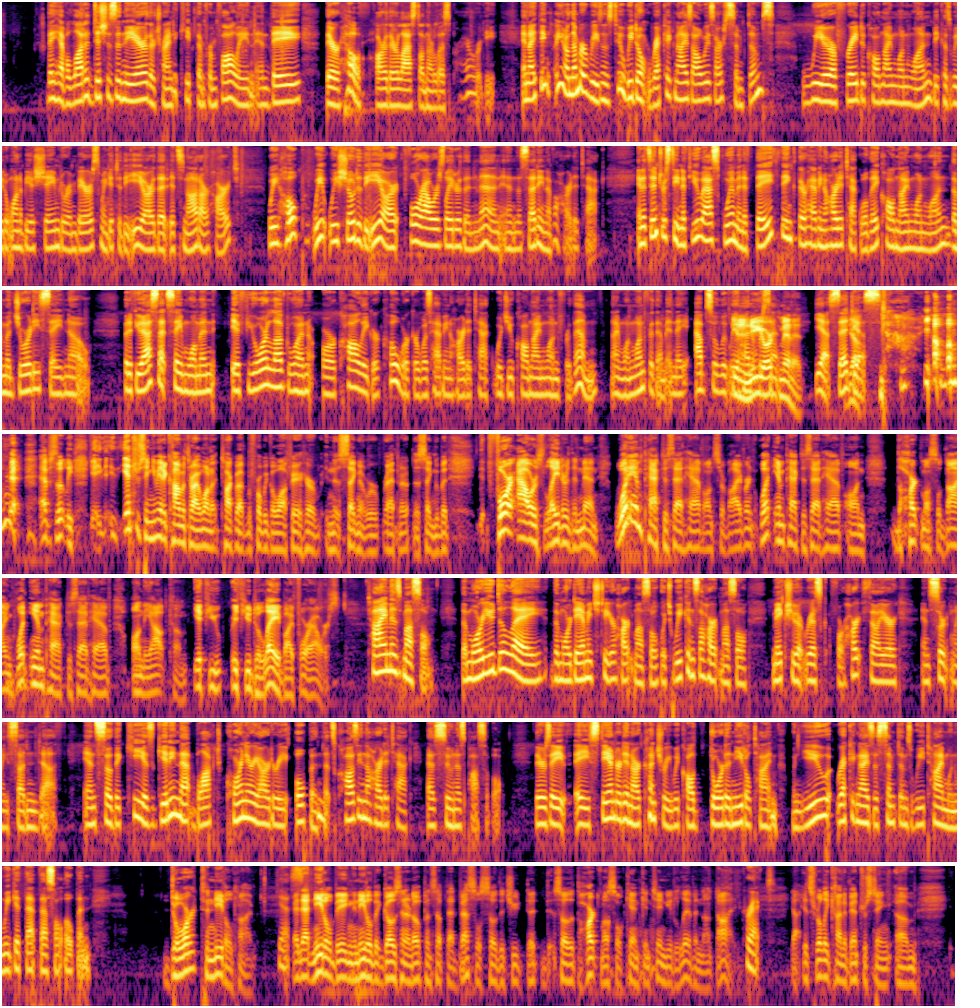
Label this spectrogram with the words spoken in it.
they have a lot of dishes in the air. They're trying to keep them from falling and they their health are their last on their list priority. And I think, you know, a number of reasons too. We don't recognize always our symptoms. We are afraid to call 911 because we don't want to be ashamed or embarrassed when we get to the ER that it's not our heart. We hope we, we show to the ER four hours later than men in the setting of a heart attack. And it's interesting, if you ask women if they think they're having a heart attack, will they call 911? The majority say no. But if you ask that same woman, if your loved one or colleague or coworker was having a heart attack, would you call 911 for them? 911 for them, and they absolutely In a New 100% York minute. Yes, said Yeah. yes. yeah, absolutely. Interesting. You made a comment there I want to talk about before we go off air here in this segment. We're wrapping it up in this segment, but four hours later than men. What impact does that have on survivor? And What impact does that have on the heart muscle dying? What impact does that have on the outcome if you if you delay by four hours? Time is muscle. The more you delay, the more damage to your heart muscle, which weakens the heart muscle, makes you at risk for heart failure and certainly sudden death. And so the key is getting that blocked coronary artery open that's causing the heart attack as soon as possible. There's a, a standard in our country we call door to needle time. When you recognize the symptoms, we time when we get that vessel open. Door to needle time. Yes. And that needle being the needle that goes in and opens up that vessel so that you that, so that the heart muscle can continue to live and not die. Correct. Yeah, it's really kind of interesting um,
